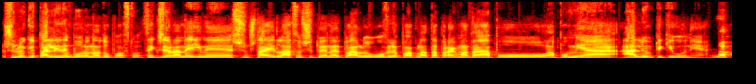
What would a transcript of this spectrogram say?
Σου λέω και πάλι, δεν μπορώ να το πω αυτό. Δεν ξέρω αν έγινε σωστά ή λάθος ή το ένα ή το άλλο. Εγώ βλέπω απλά τα πράγματα από, από μια άλλη οπτική γωνία. Να,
